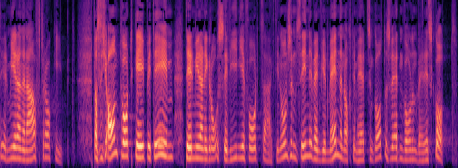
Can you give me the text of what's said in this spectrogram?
der mir einen Auftrag gibt. Dass ich Antwort gebe dem, der mir eine große Linie vorzeigt. In unserem Sinne, wenn wir Männer nach dem Herzen Gottes werden wollen, wäre es Gott.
